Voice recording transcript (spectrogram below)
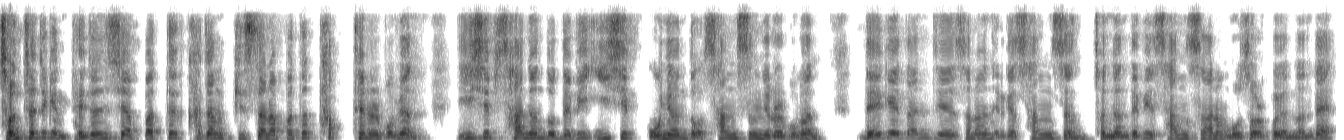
전체적인 대전시 아파트 가장 비싼 아파트 탑10을 보면 24년도 대비 25년도 상승률을 보면 4개 단지에서는 이렇게 상승, 전년 대비 상승하는 모습을 보였는데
